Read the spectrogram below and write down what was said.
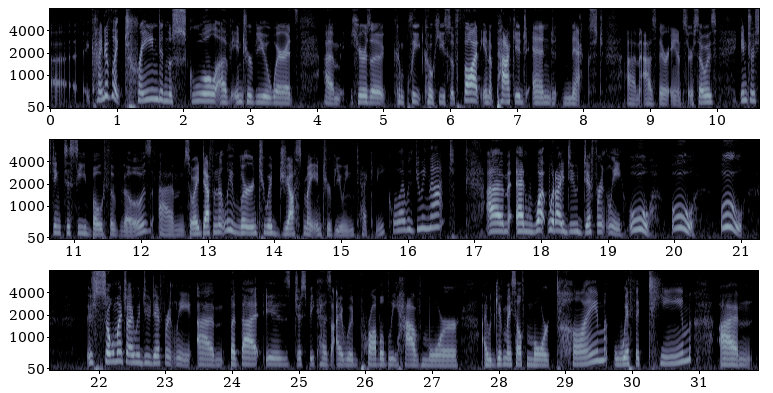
uh, kind of like trained in the school of interview where it's um, here's a complete cohesive thought in a package and next um, as their answer. So it was interesting to see both of those. Um, so I definitely learned to adjust my interviewing technique while I was doing that. Um, and what would I do differently? Ooh, ooh, ooh. There's so much I would do differently, um, but that is just because I would probably have more. I would give myself more time with a team. Um,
